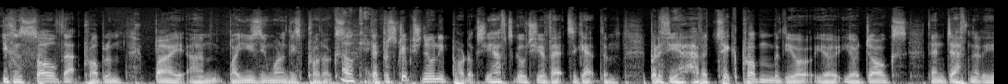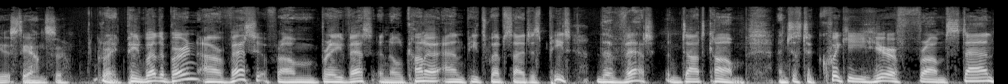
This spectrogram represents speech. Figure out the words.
You can solve that problem by um, by using one of these products. Okay. They're prescription only products. You have to go to your vet to get them. But if you have a tick problem with your, your, your dogs, then definitely it's the answer. Great. Pete Wedderburn, our vet from Bray Vet in Old Connor, and Pete's website is petethevet.com. And just a quickie here from Stan,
